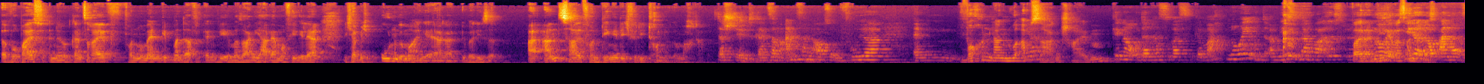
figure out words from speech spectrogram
Äh, Wobei es eine ganze Reihe von Momenten gibt, man darf irgendwie immer sagen, ja, wir haben auch viel gelernt. Ich habe mich ungemein geärgert über diese A- Anzahl von Dingen, die ich für die Tonne gemacht habe. Das stimmt. Ganz am Anfang auch so im Frühjahr. Ähm, Wochenlang nur Ja. Absagen schreiben. Genau, und dann hast du was gemacht neu und am nächsten Tag war alles War dann neu, wieder was wieder anderes. noch anders.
